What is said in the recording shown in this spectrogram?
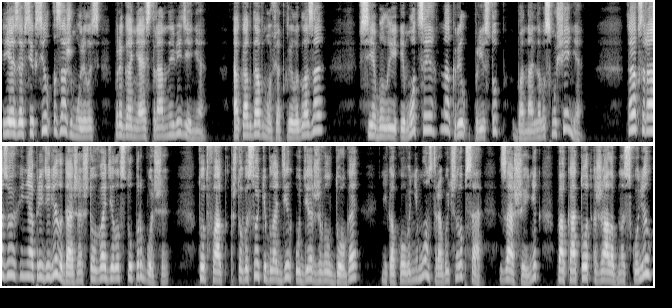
я изо всех сил зажмурилась, прогоняя странные видения. А когда вновь открыла глаза, все былые эмоции накрыл приступ банального смущения. Так сразу и не определила даже, что вводила в ступор больше. Тот факт, что высокий блондин удерживал дога, никакого не монстра, обычного пса, за ошейник, пока тот жалобно скулил,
